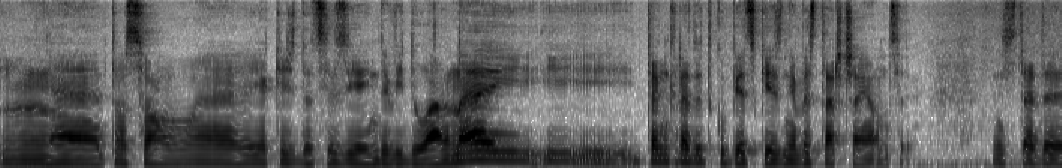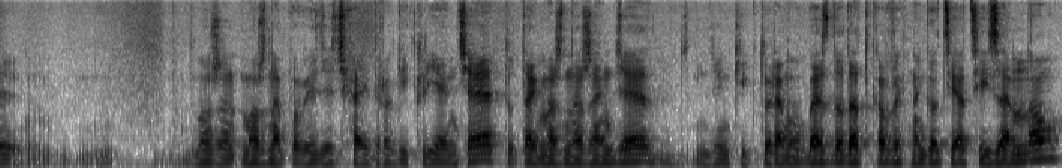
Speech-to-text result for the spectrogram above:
mm, e, to są e, jakieś decyzje indywidualne i, i ten kredyt kupiecki jest niewystarczający. Więc wtedy może, można powiedzieć, hej drogi kliencie, tutaj masz narzędzie, dzięki któremu bez dodatkowych negocjacji ze mną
